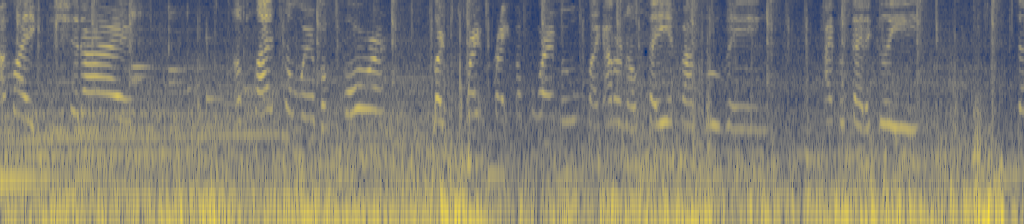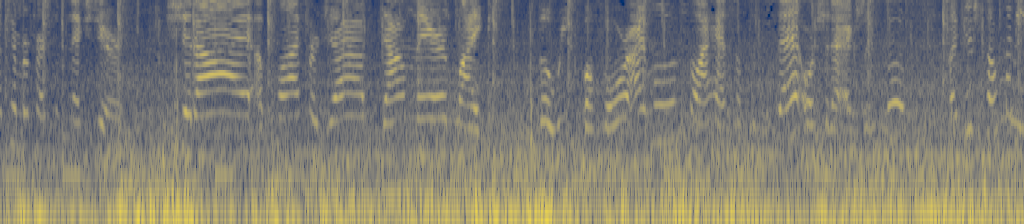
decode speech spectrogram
I'm like, should I apply somewhere before, like right right before I move? Like, I don't know. Say if I'm moving, hypothetically, September 1st of next year should I apply for jobs the week before I move so I have something set or should I actually move? Like there's so many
